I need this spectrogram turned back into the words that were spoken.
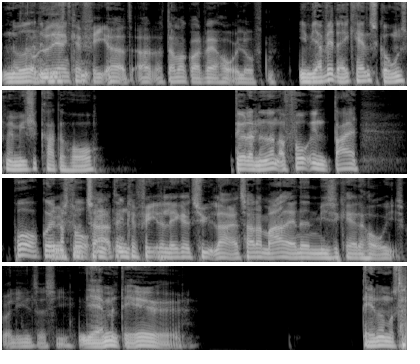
noget af det det er mest... en café, og, og, der må godt være hår i luften. Jamen, jeg vil da ikke have en scones med Mishika de hår. Det var da nederen at få en dej... Prøv at gå ind Hvis og du få tager en, den en... café, der ligger i Thylejren, så er der meget andet end missekattehår i, skulle jeg lige til at sige. Ja, men det er jo... Det er noget, måske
